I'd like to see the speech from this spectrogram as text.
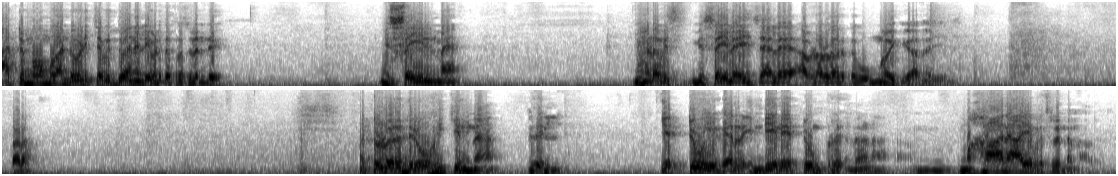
ആറ്റം ബോംബ് കണ്ടുപിടിച്ച വിദ്വാനല്ലേ ഇവിടുത്തെ പ്രസിഡന്റ്? മിസൈൽ മാൻ. നിങ്ങളുടെ മിസൈൽ അയച്ചാൽ അവിടെ ഉള്ളവർക്കൊക്കെ ഉമ്മ വയ്ക്കുക എന്ന് ചെയ്യുന്നത് പറ. മറ്റുള്ളവരെ ദ്രോഹിക്കുന്ന ഇതിൽ ഏറ്റവും ഇന്ത്യയിലെ ഏറ്റവും എന്താണ്? മഹാനായ പ്രസിഡന്റ് എന്നാ പറയുന്നത്.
